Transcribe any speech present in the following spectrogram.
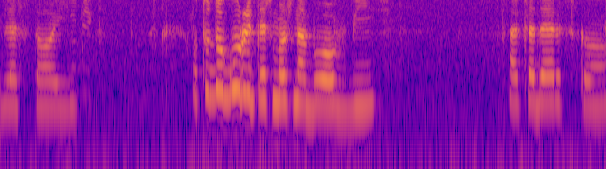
źle stoi. O, tu do góry też można było wbić. Ale czadersko.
